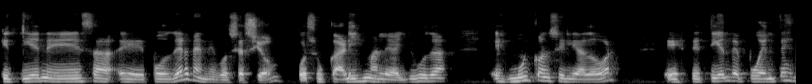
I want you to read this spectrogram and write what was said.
que tiene ese eh, poder de negociación, pues su carisma le ayuda, es muy conciliador este, tiende puentes,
